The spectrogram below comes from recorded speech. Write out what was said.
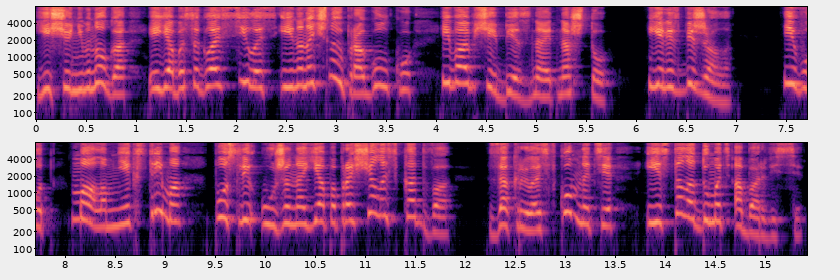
Еще немного, и я бы согласилась и на ночную прогулку, и вообще без знает на что. Еле сбежала. И вот, мало мне экстрима, после ужина я попрощалась к два, закрылась в комнате и стала думать об Арвисе.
